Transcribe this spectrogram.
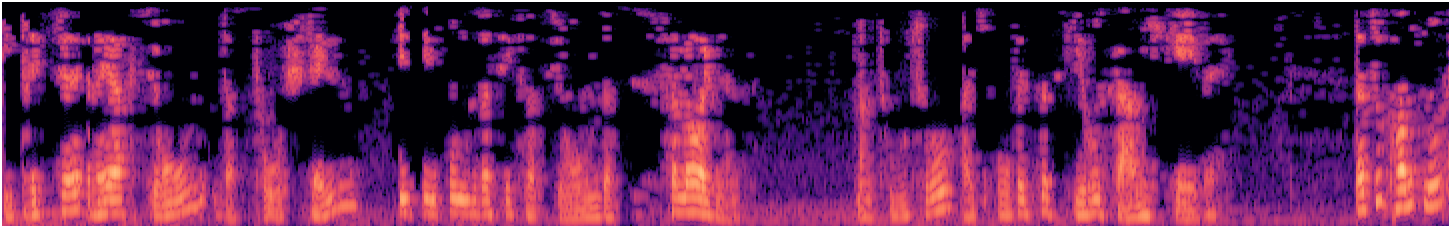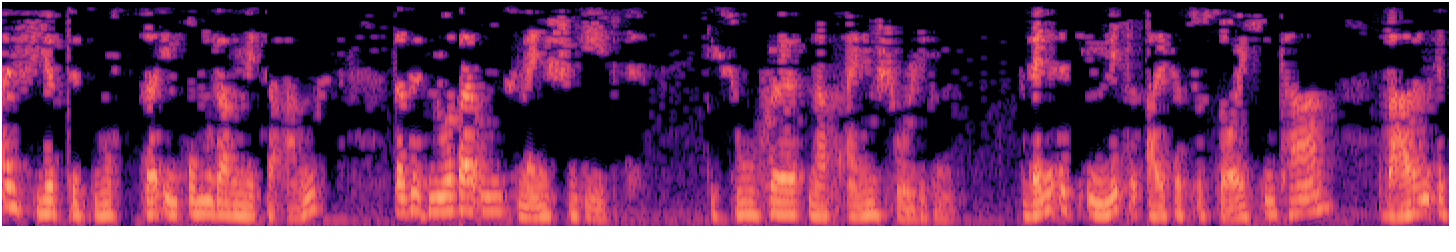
Die dritte Reaktion, das Todstellen, ist in unserer Situation das Verleugnen. Man tut so, als ob es das Virus gar nicht gäbe. Dazu kommt nun ein viertes Muster im Umgang mit der Angst, das es nur bei uns Menschen gibt, die Suche nach einem Schuldigen. Wenn es im Mittelalter zu Seuchen kam, waren es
